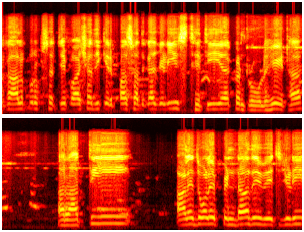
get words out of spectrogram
ਅਕਾਲ ਪੁਰਖ ਸੱਚੇ ਪਾਤਸ਼ਾਹ ਦੀ ਕਿਰਪਾ ਸਦਕਾ ਜਿਹੜੀ ਸਥਿਤੀ ਆ ਕੰਟਰੋਲ ਹੇਠ ਆ, ਰਾਤੀ ਆਲੇ ਦੁਆਲੇ ਪਿੰਡਾਂ ਦੇ ਵਿੱਚ ਜਿਹੜੀ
